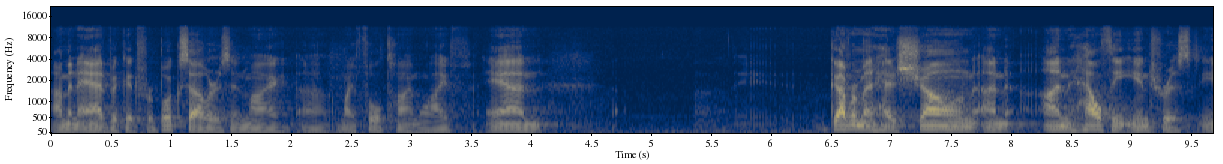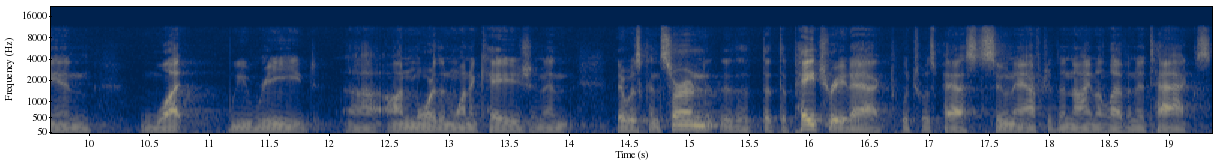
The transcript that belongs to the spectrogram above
I'm an advocate for booksellers in my, uh, my full-time life. And government has shown an unhealthy interest in what we read on more than one occasion. And there was concern that the Patriot Act, which was passed soon after the 9-11 attacks,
